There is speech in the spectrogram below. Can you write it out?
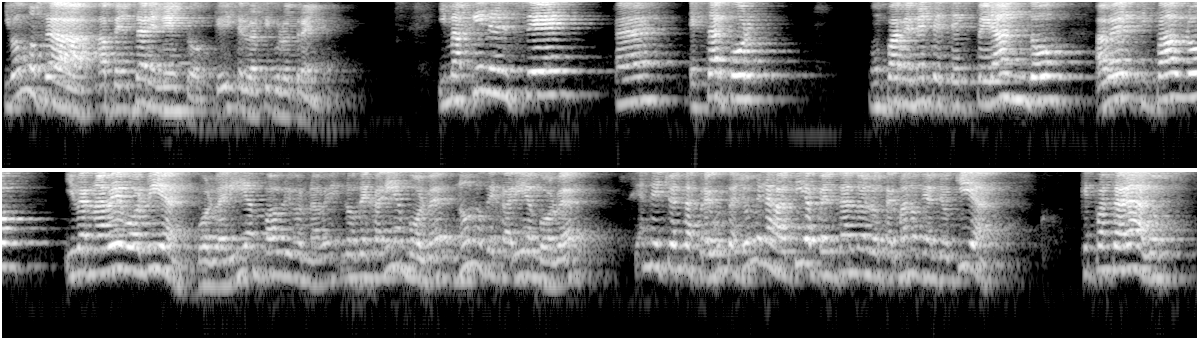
Y vamos a, pensar en esto que dice el versículo 30. Imagínense estar por un par de meses esperando a ver si Pablo y Bernabé volvían. ¿Volverían Pablo y Bernabé? ¿Los dejarían volver? ¿No los dejarían volver? Se han hecho estas preguntas. Yo me las hacía pensando en los hermanos de Antioquía. ¿Qué pasará? ¿Los,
